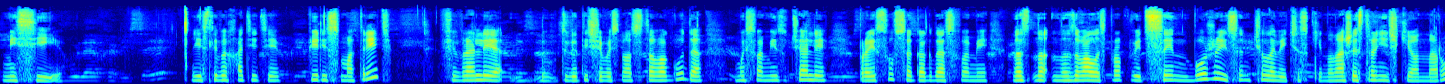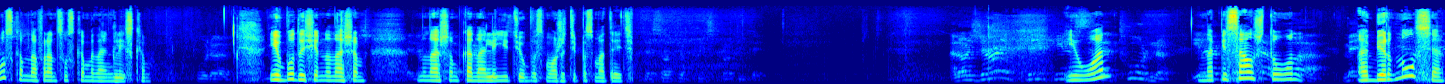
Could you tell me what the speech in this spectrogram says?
Мессии. Если вы хотите пересмотреть, в феврале 2018 года мы с вами изучали про Иисуса, когда с вами называлась проповедь «Сын Божий» и «Сын человеческий». На нашей страничке он на русском, на французском и на английском. И в будущем на нашем, на нашем канале YouTube вы сможете посмотреть. Иоанн написал, что он обернулся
